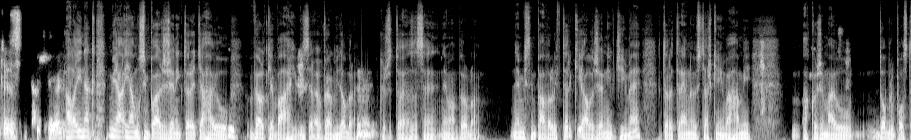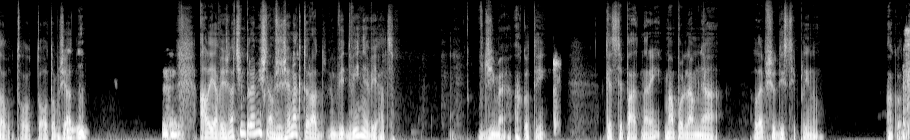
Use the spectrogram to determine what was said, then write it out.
to je zase. Ale inak, ja, ja musím povedať, že ženy, ktoré ťahajú veľké váhy, vyzerajú veľmi dobre. Takže to ja zase nemám problém. Nemyslím powerlifterky, ale ženy v gyme, ktoré trénujú s ťažkými váhami, akože majú dobrú postavu. To, to o tom žiadne. Mhm. Mhm. Ale ja vieš, nad čím premyšľam, že žena, ktorá dvi- dvihne viac v gyme ako ty, keď ste partneri, má podľa mňa lepšiu disciplínu ako ty.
